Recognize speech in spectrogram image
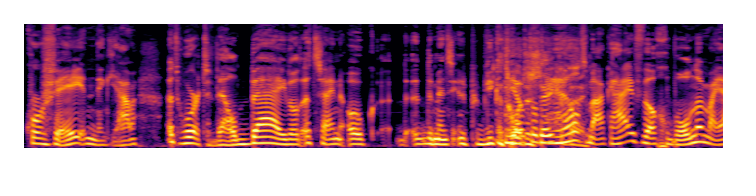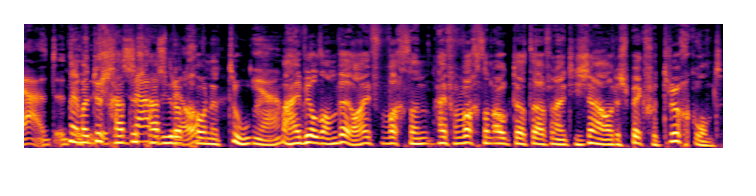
corvée. En dan denk ik, ja, maar het hoort er wel bij. Want het zijn ook de mensen in het publiek het die jou tot held bij. maken. Hij heeft wel gewonnen, maar ja... Het, nee, maar dus, gaat, dus gaat hij er ook gewoon naartoe. Ja. Maar hij wil dan wel. Hij verwacht dan, hij verwacht dan ook dat daar vanuit die zaal respect voor terugkomt.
